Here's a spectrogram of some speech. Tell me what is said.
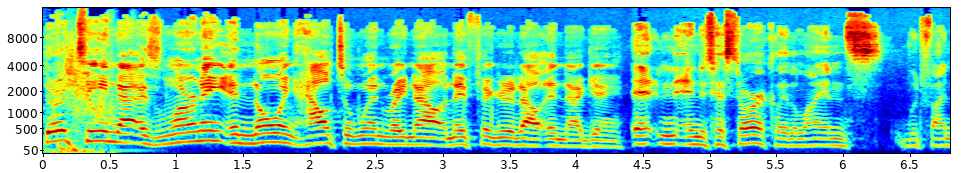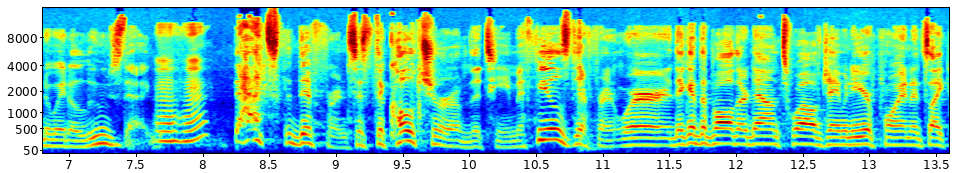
They're a team that is learning and knowing how to win right now, and they figured it out in that game. And, and historically, the Lions would find a way to lose that game. Mm-hmm. That's the difference. It's the culture of the team. It feels different where they get the ball, they're down 12. Jamie, to your point, it's like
